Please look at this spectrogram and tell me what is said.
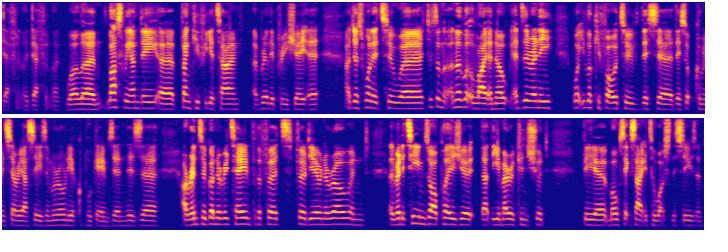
Definitely, definitely. Well, um, lastly, Andy, uh, thank you for your time. I really appreciate it. I just wanted to uh, just on, on, a little lighter note. Is there any what you're looking forward to this uh, this upcoming Serie A season? We're only a couple of games in. Is uh, Arenta going to retain for the third third year in a row? And are there any teams or players you, that the Americans should be uh, most excited to watch this season?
